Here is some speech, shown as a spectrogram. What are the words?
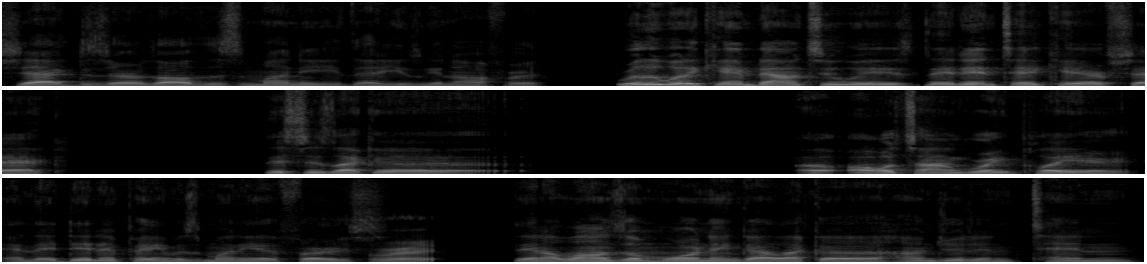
Shaq deserved all this money that he was getting offered. Really, what it came down to is they didn't take care of Shaq. This is like a, a all time great player, and they didn't pay him his money at first. Right. Then Alonzo Mourning got like a hundred and ten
